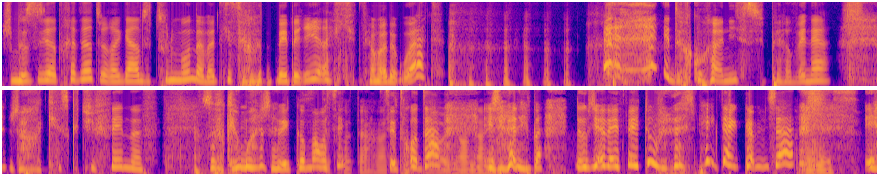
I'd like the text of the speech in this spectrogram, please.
je me souviens très bien, tu regardes tout le monde en mode qui se retenait de rire et qui était en mode What? Et de Kourani super vénère? Genre, qu'est-ce que tu fais, meuf? Sauf que moi, j'avais C'est commencé trop tard. hein, C'est trop tard. et j'allais pas. Donc j'avais fait tout le spectacle comme ça. Ah, yes. Et-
